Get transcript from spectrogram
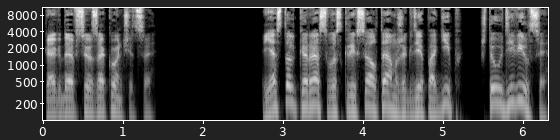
когда все закончится. Я столько раз воскресал там же, где погиб, что удивился,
